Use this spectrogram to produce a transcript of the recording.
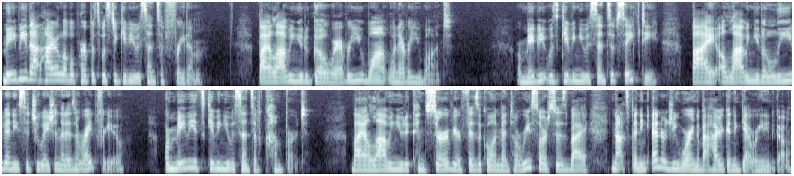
Maybe that higher level purpose was to give you a sense of freedom by allowing you to go wherever you want, whenever you want. Or maybe it was giving you a sense of safety by allowing you to leave any situation that isn't right for you. Or maybe it's giving you a sense of comfort by allowing you to conserve your physical and mental resources by not spending energy worrying about how you're going to get where you need to go.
